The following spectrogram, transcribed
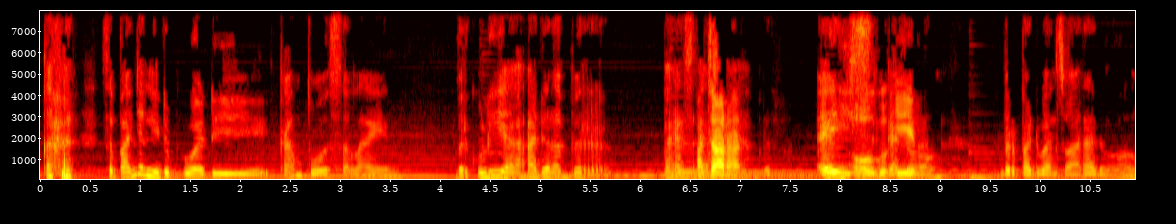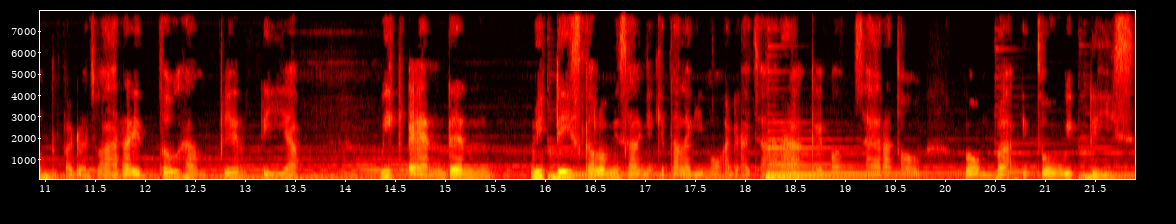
Karena sepanjang hidup gua di kampus selain berkuliah adalah ber PSM. Pacaran. ya. Ber, eh Oh, enggak kira. dong. Berpaduan suara dong. Berpaduan suara itu hampir tiap weekend dan weekdays kalau misalnya kita lagi mau ada acara kayak konser atau lomba itu weekdays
